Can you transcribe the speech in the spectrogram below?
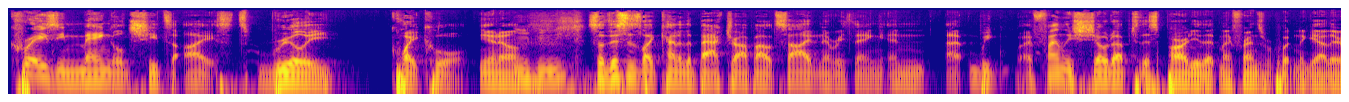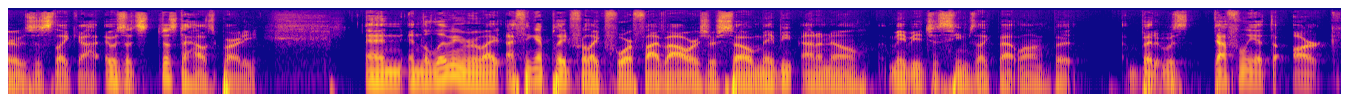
crazy mangled sheets of ice. It's really quite cool, you know. So this is like kind of the backdrop outside and everything. And uh, we, I finally showed up to this party that my friends were putting together. It was just like a, it was just a house party and in the living room I, I think i played for like four or five hours or so maybe i don't know maybe it just seems like that long but but it was definitely at the arc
